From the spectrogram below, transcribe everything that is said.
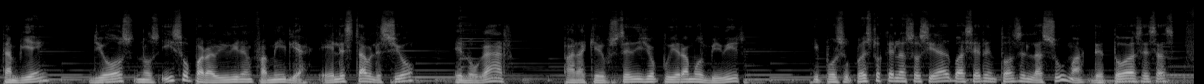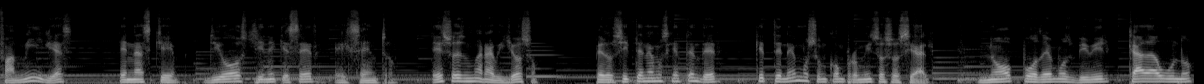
También Dios nos hizo para vivir en familia. Él estableció el hogar para que usted y yo pudiéramos vivir. Y por supuesto que la sociedad va a ser entonces la suma de todas esas familias en las que Dios tiene que ser el centro. Eso es maravilloso. Pero sí tenemos que entender que tenemos un compromiso social. No podemos vivir cada uno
